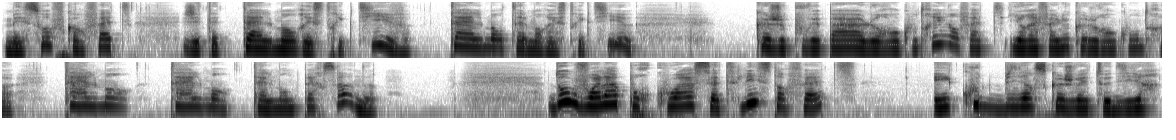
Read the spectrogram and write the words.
Mais sauf qu'en fait, j'étais tellement restrictive, tellement, tellement restrictive, que je pouvais pas le rencontrer, en fait. Il aurait fallu que je rencontre tellement, tellement, tellement de personnes. Donc voilà pourquoi cette liste, en fait, écoute bien ce que je vais te dire,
